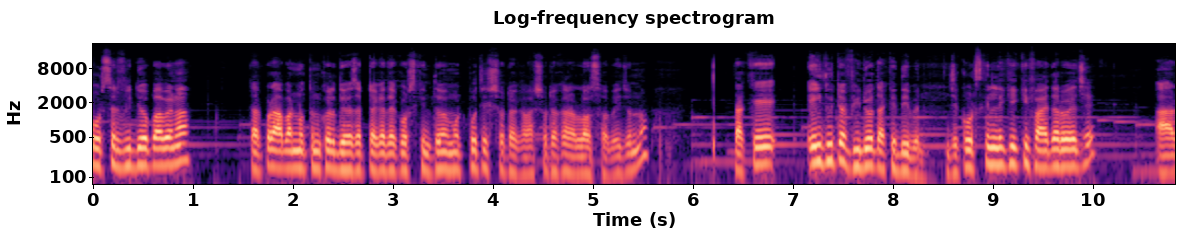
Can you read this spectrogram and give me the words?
কোর্সের ভিডিও পাবে না। তারপর আবার নতুন করে দুই হাজার টাকা দিয়ে কোর্স কিনতে হবে, মোট পঁচিশশো টাকা, পাঁচশো টাকার লস হবে। এই জন্য তাকে, এই দুইটা ভিডিও তাকে দিবেন। যে কোর্স কিনলে কী কী ফায়দা রয়েছে, আর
